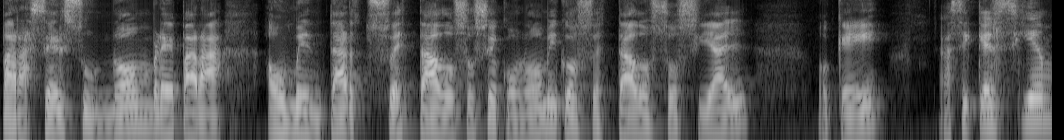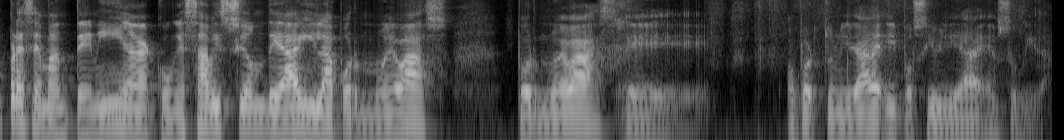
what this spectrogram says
para hacer su nombre, para aumentar su estado socioeconómico, su estado social, ¿ok? Así que él siempre se mantenía con esa visión de águila por nuevas, por nuevas eh, oportunidades y posibilidades en su vida.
